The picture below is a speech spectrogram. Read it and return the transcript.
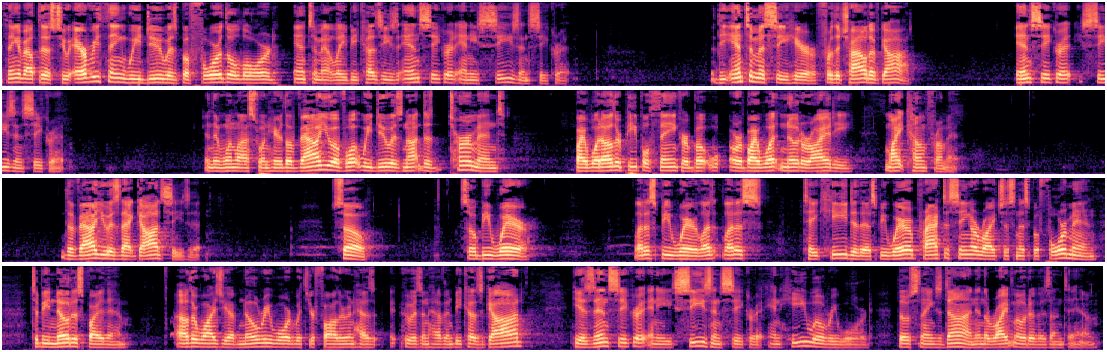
Think about this too. Everything we do is before the Lord intimately because He's in secret and He sees in secret. The intimacy here for the child of God. In secret, sees in secret. And then one last one here. The value of what we do is not determined by what other people think or, but, or by what notoriety might come from it. The value is that God sees it. So, so beware. Let us beware. Let, let us take heed to this. Beware of practicing our righteousness before men to be noticed by them. Otherwise, you have no reward with your Father who is in heaven, because God, He is in secret and He sees in secret, and He will reward those things done in the right motive as unto Him.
